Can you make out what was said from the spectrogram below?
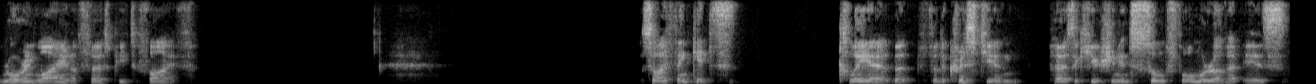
roaring lion of 1 Peter 5. So I think it's clear that for the Christian, persecution in some form or other is,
